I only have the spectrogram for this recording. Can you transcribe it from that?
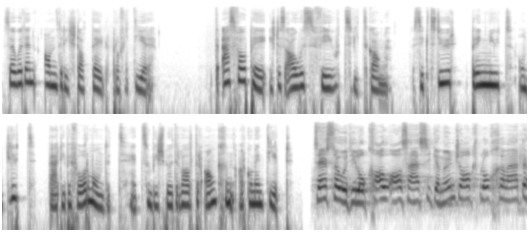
sollen dann andere Stadtteile profitieren. Der SVP ist das alles viel zu weit gegangen. Sei zu teuer, bringt nichts und die Leute werden bevormundet, hat zum Beispiel der Walter Anken argumentiert. Zuerst sollen die lokal ansässigen Menschen angesprochen werden,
